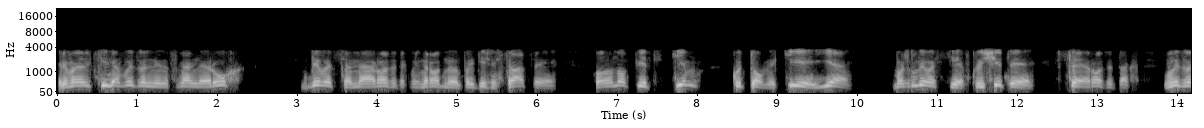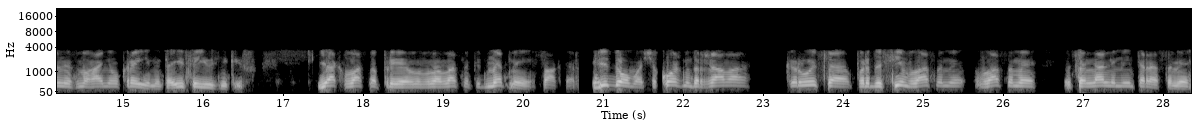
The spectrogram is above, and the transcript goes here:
Революційно визвольний національний рух дивиться на розвиток міжнародної політичної ситуації головно під тим кутом, які є можливості включити в цей розвиток визвольне змагання України та її союзників. Як власно при власне підметний фактор. Відомо, що кожна держава керується передусім власними власними національними інтересами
